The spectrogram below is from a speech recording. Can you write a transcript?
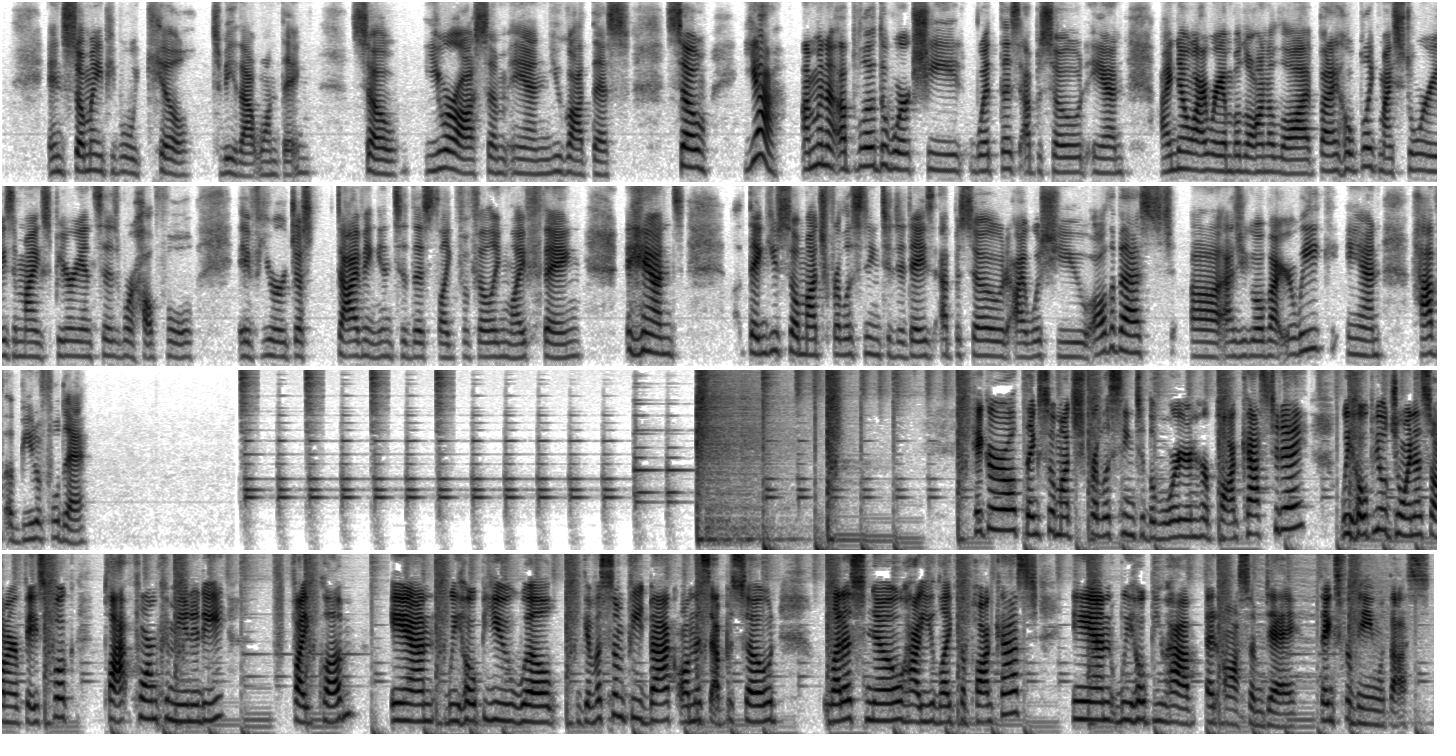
And so many people would kill to be that one thing. So you are awesome and you got this. So, yeah, I'm going to upload the worksheet with this episode. And I know I rambled on a lot, but I hope like my stories and my experiences were helpful if you're just diving into this like fulfilling life thing. And thank you so much for listening to today's episode. I wish you all the best uh, as you go about your week and have a beautiful day. Hey, girl, thanks so much for listening to the Warrior in Her podcast today. We hope you'll join us on our Facebook platform community, Fight Club. And we hope you will give us some feedback on this episode. Let us know how you like the podcast. And we hope you have an awesome day. Thanks for being with us.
